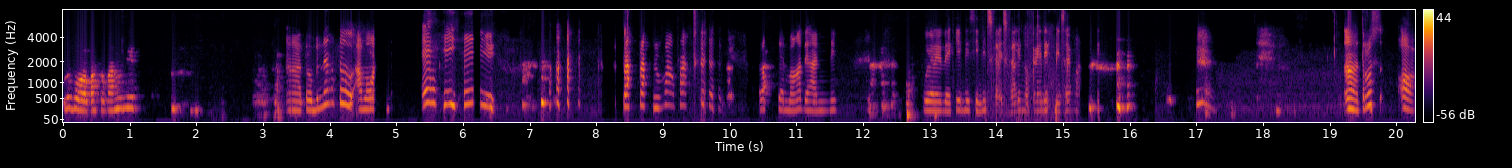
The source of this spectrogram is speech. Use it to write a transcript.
Lu bawa pasukan lu, Nip. nah tuh bener tuh ama eh hei hei prak prak rumah prak prak kasihan banget ya Hanif gue ledekin di sini sekali sekali nggak pede biasanya mah. ah terus oh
